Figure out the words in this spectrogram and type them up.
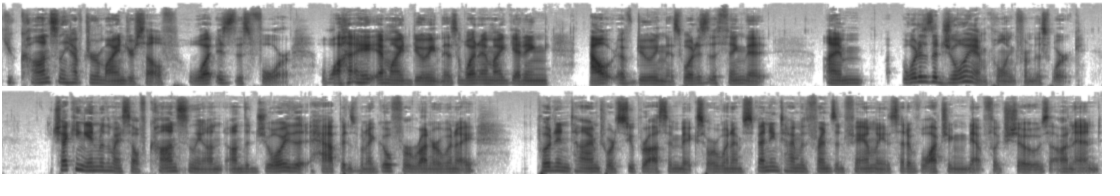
You constantly have to remind yourself, what is this for? Why am I doing this? What am I getting out of doing this? What is the thing that I'm what is the joy I'm pulling from this work? Checking in with myself constantly on on the joy that happens when I go for a run or when I put in time towards super awesome mix or when I'm spending time with friends and family instead of watching Netflix shows on end.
